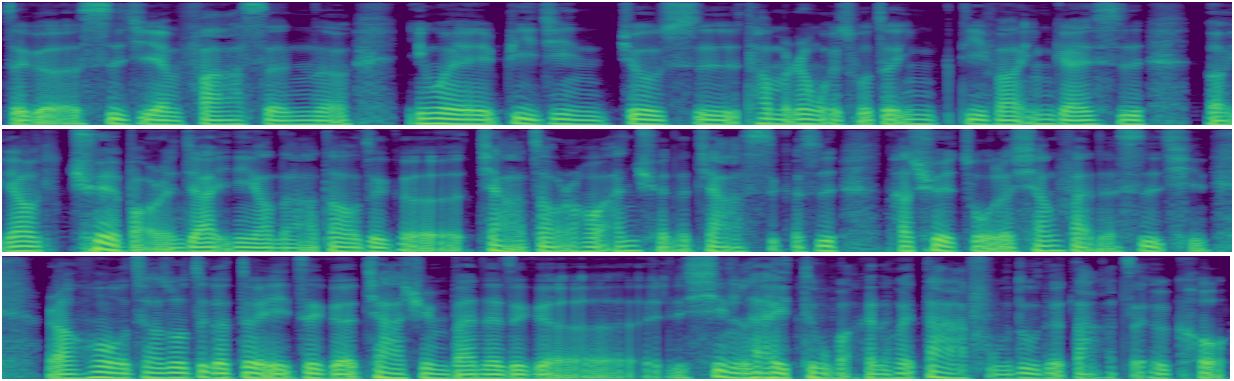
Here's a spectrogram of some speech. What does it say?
这个事件发生呢？因为毕竟就是他们认为说这应地方应该是呃要确保人家一定要拿到这个驾照，然后安全的驾驶，可是他却做了相反的事情。然后他说这个对这个驾训班的这个信赖度啊，可能会大幅度的打折扣。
